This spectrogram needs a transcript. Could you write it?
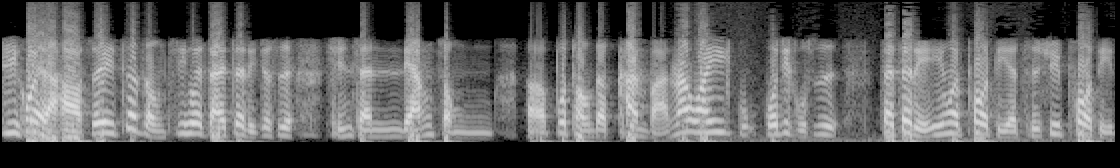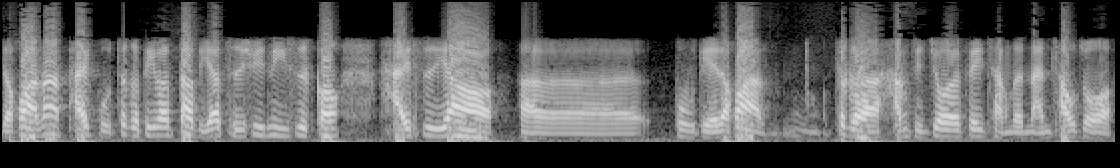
机会了哈，所以这种机会在这里就是形成两种呃不同的看法。那万一国国际股市在这里因为破底而持续破底的话，那台股这个地方到底要持续逆势攻，还是要呃？补跌的话，这个行情就会非常的难操作，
